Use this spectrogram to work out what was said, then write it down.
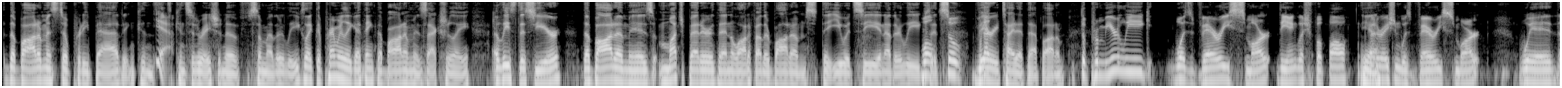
the bottom is still pretty bad in con- Yeah. consideration of some other leagues. Like the Premier League, I think the bottom is actually at least this year. The bottom is much better than a lot of other bottoms that you would see in other leagues. Well, it's so very tight at that bottom. the Premier League was very smart. The English Football Yeah. Federation was very smart with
